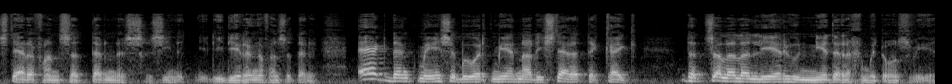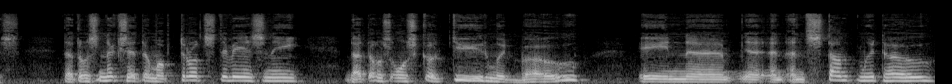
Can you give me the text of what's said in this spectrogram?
sterre van Saturnus gesien het nie, die die ringe van Saturnus. Ek dink mense behoort meer na die sterre te kyk. Dit sal hulle leer hoe nederig moet ons wees. Dat ons niks het om op trots te wees nie, dat ons ons kultuur moet bou en uh, in in stand moet hou,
